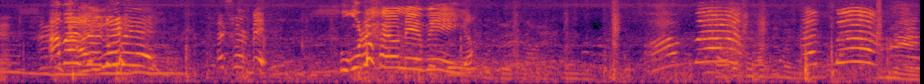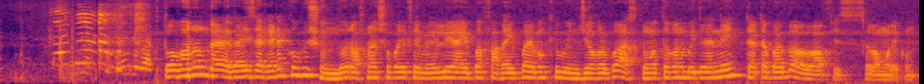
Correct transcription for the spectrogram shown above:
তো ওভারঅল গাড়ি জায়গাটা খুবই সুন্দর। আপনারা সবাই ফ্যামিলি আইবা, ফাঁকাইবা এবং খুব এনজয় করব। আজকের মতো এখন বিদায় নেই। টাটা পাইবা বাবা হাফিজ। আসসালামু আলাইকুম।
